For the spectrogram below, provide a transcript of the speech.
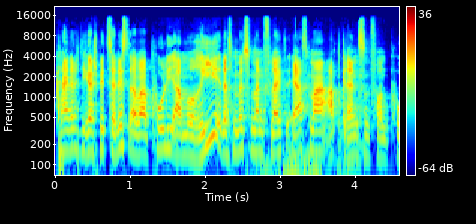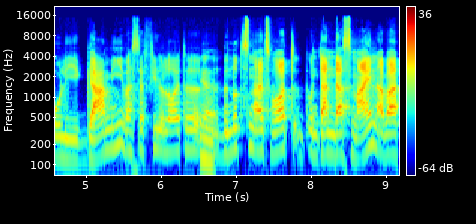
kein richtiger Spezialist, aber Polyamorie, das müsste man vielleicht erstmal abgrenzen von Polygamie, was ja viele Leute Ja. benutzen als Wort und dann das meinen, aber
